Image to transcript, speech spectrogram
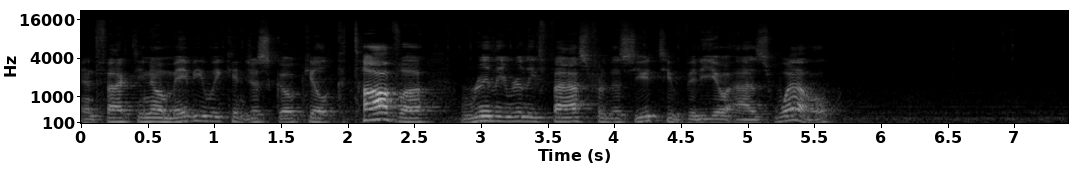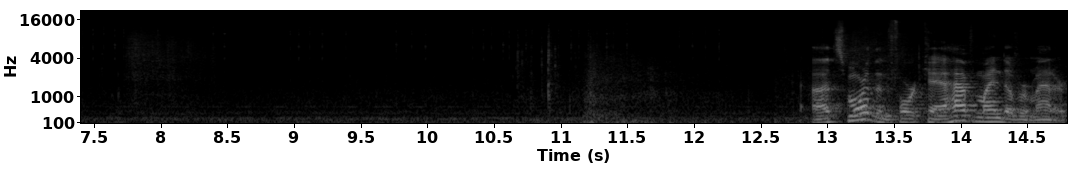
In fact, you know, maybe we can just go kill Kitava really, really fast for this YouTube video as well. Uh, it's more than 4K. I have Mind Over Matter.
